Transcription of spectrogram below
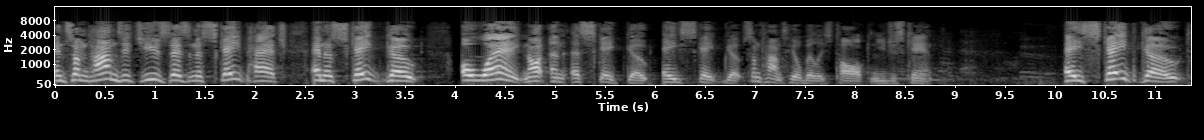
And sometimes it's used as an escape hatch and a scapegoat away. Not an escape goat, a scapegoat. Sometimes hillbillies talk and you just can't. A scapegoat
